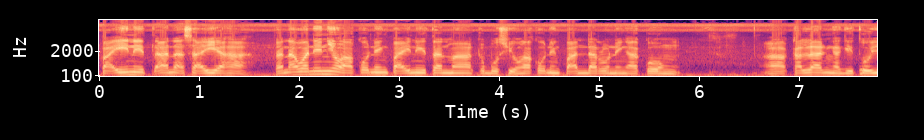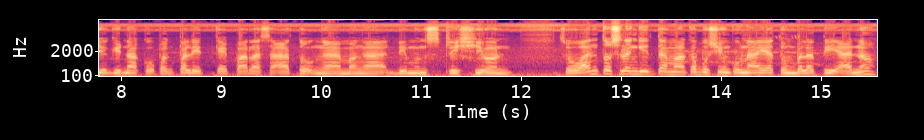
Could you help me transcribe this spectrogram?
Painit ana sa iya ha? Tanawan ninyo ako ning painitan mga kabusyong ako ning paandaro ning akong ah, kalan nga gituyo gyud nako pagpalit kay para sa ato nga mga demonstration so antos lang gyud ta mga kabusyong kung naaya tong balati ano?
